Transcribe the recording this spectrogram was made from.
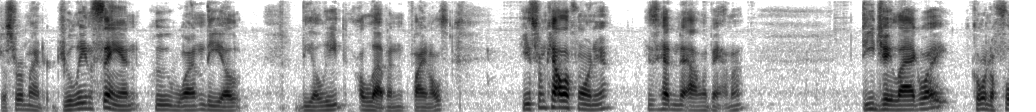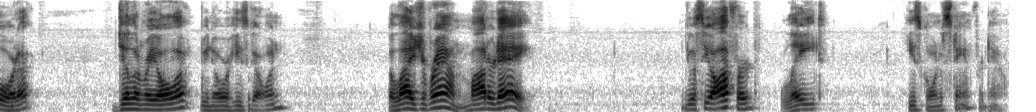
Just a reminder: Julian Sayin, who won the uh, the Elite Eleven finals, he's from California. He's heading to Alabama. DJ Lagway going to Florida. Dylan Raiola, we know where he's going. Elijah Brown, Mater Dei. USC offered late. He's going to Stanford now.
